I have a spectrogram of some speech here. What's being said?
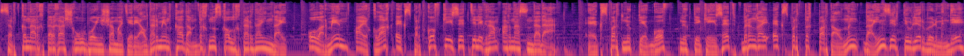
сыртқы нарықтарға шығу бойынша материалдар мен қадамдық нұсқаулықтар дайындайды. Олармен айқұлақ экспортков kz телеграм арнасында да. Экспорт нүкте гов нүкте kz бірыңғай экспорттық порталының дайын зерттеулер бөлімінде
